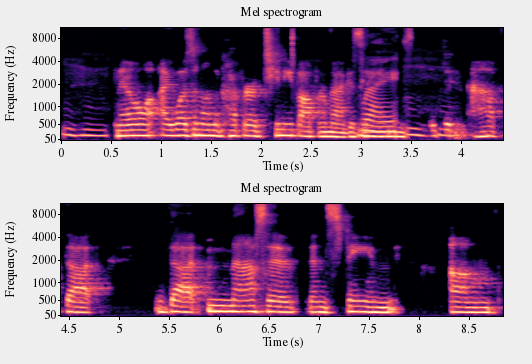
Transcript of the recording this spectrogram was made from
Mm-hmm. You know, I wasn't on the cover of Teeny Bopper magazines. Right. It didn't have that that massive insane um,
